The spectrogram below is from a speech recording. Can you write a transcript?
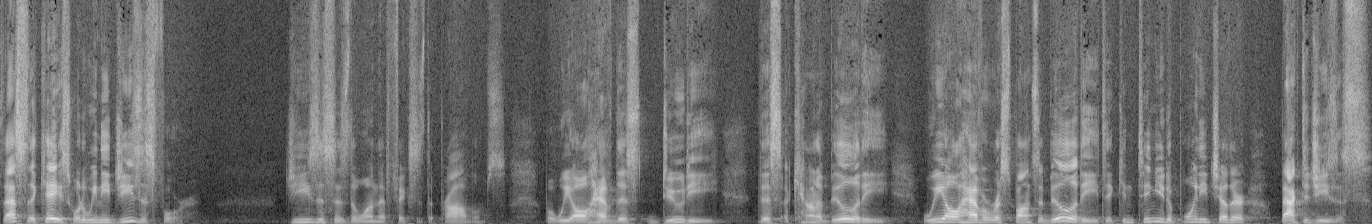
If that's the case, what do we need Jesus for? Jesus is the one that fixes the problems. But we all have this duty, this accountability. We all have a responsibility to continue to point each other back to Jesus.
